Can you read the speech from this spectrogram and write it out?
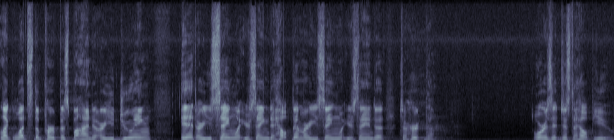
Like, what's the purpose behind it? Are you doing it? Are you saying what you're saying to help them? Or are you saying what you're saying to, to hurt them? Or is it just to help you?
